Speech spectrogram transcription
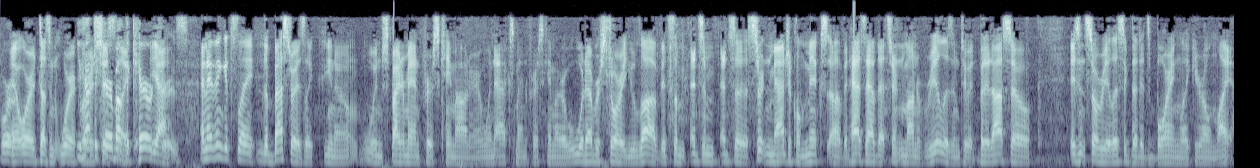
core, Or- eh, or, it doesn't work. You have to care about the characters. Yeah. And I think it's like the best story is like you know when Spider-Man first came out, or when X-Men first came out, or whatever story you love. It's a it's a it's a certain magical mix of it has to have that certain amount of realism to it, but it also isn't so realistic that it's boring like your own life.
